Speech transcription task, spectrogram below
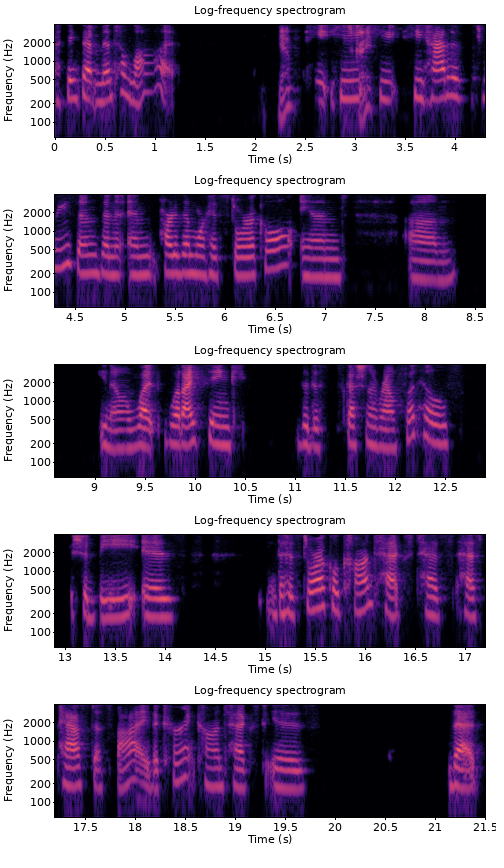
I think that meant a lot. Yeah, he he he he had his reasons, and and part of them were historical, and um, you know what what i think the discussion around foothills should be is the historical context has has passed us by the current context is that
